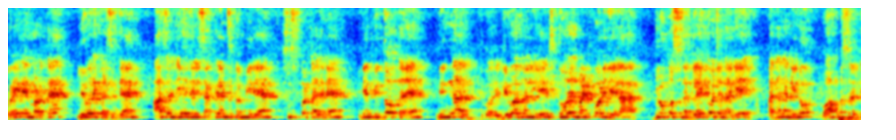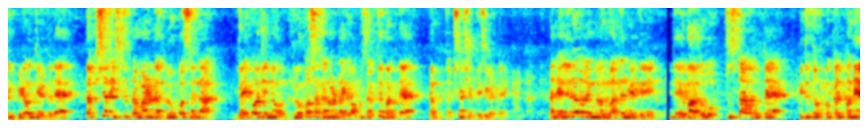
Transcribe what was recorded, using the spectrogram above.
ಬ್ರೈನ್ ಏನ್ ಮಾಡುತ್ತೆ? ಲಿವರ್ ಕಳಿಸುತ್ತೆ. ಆತನ ದೇಹದಲ್ಲಿ ಸಕ್ಕರೆ ಅಂಶ ಕಮ್ಮಿ ಇದೆ ಸುಸ್ಪಡ್ತಾ ಇದ್ದಾನೆ, ಇನ್ನೇನು ಬಿದ್ದೋಗ್ತಾನೆ ನಿನ್ನ ಲಿವರ್ನಲ್ಲಿ ಏನು ಸ್ಟೋರೇಜ್ ಮಾಡಿ ಇಟ್ಕೊಂಡಿದೆಯಲ್ಲ ಗ್ಲೂಕೋಸ್ನ ಗ್ಲೈಕೋಜನ್ ಆಗಿ ಅದನ್ನ ನೀನು ವಾಪಸ್ ರಕ್ತಕ್ಕೆ ಬಿಡು ಅಂತ ಹೇಳ್ತದೆ. ತಕ್ಷಣ ಇಷ್ಟು ಪ್ರಮಾಣದ ಗ್ಲೂಕೋಸ್ ಅನ್ನ ಗ್ಲೈಕೋಜನ್ ಗ್ಲೂಕೋಸ್ ಕನ್ವರ್ಟ್ ಆಗಿ ವಾಪಸ್ ರಕ್ತಕ್ಕೆ ಬರುತ್ತೆ, ನಮ್ಗೆ ತಕ್ಷಣ ಶಕ್ತಿ ಸಿಗುತ್ತೆ. ನಾನು ಎಲ್ಲರೂ ನಿಮ್ಮಲ್ಲಿ ಒಂದು ಮಾತನ್ನು ಹೇಳ್ತೀನಿ. ಹಿಂದೆ ಇರಬಾರ್ದು ಸುಸ್ತಾಗುತ್ತೆ ಇದು ತಪ್ಪು ಕಲ್ಪನೆ.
